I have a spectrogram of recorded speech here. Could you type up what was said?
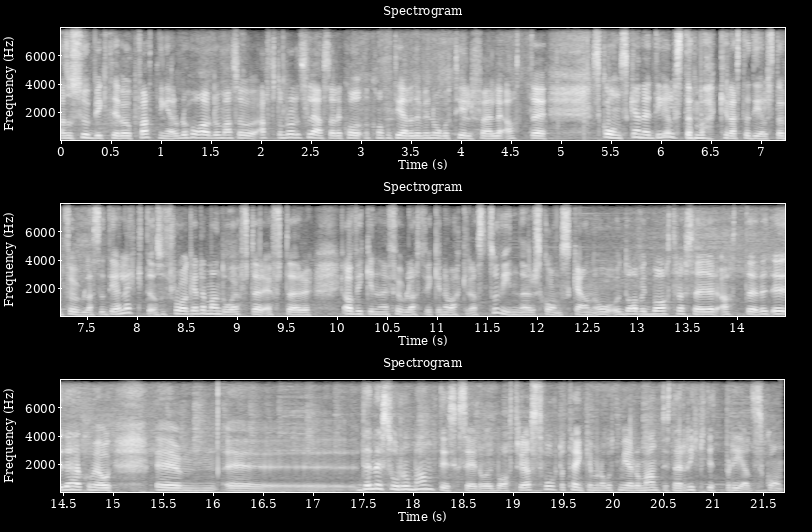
alltså subjektiva uppfattningar. Och då har de, alltså, Aftonbladets läsare ko- konstaterade vid något tillfälle att eh, skånskan är dels den vackraste, dels den fulaste dialekten. Så frågade man då efter, efter ja, vilken är fulast, vilken är vackrast, så vinner skånskan. Och, och David Batra säger att, eh, det, här kommer jag ihåg, ehm, eh, den är så romantisk, säger David Batra. Jag har svårt att tänka mig något mer romantiskt än riktigt bred skånska.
